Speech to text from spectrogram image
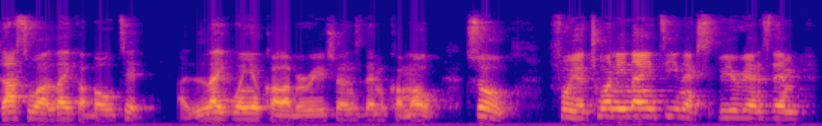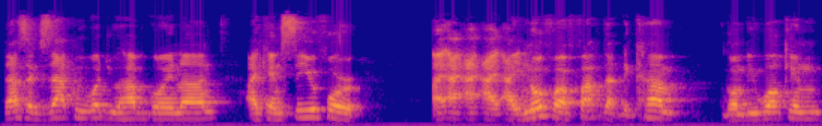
That's what I like about it. I like when your collaborations them come out. So for your 2019 experience, them that's exactly what you have going on. I can see you for. I I I, I know for a fact that the camp gonna be working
